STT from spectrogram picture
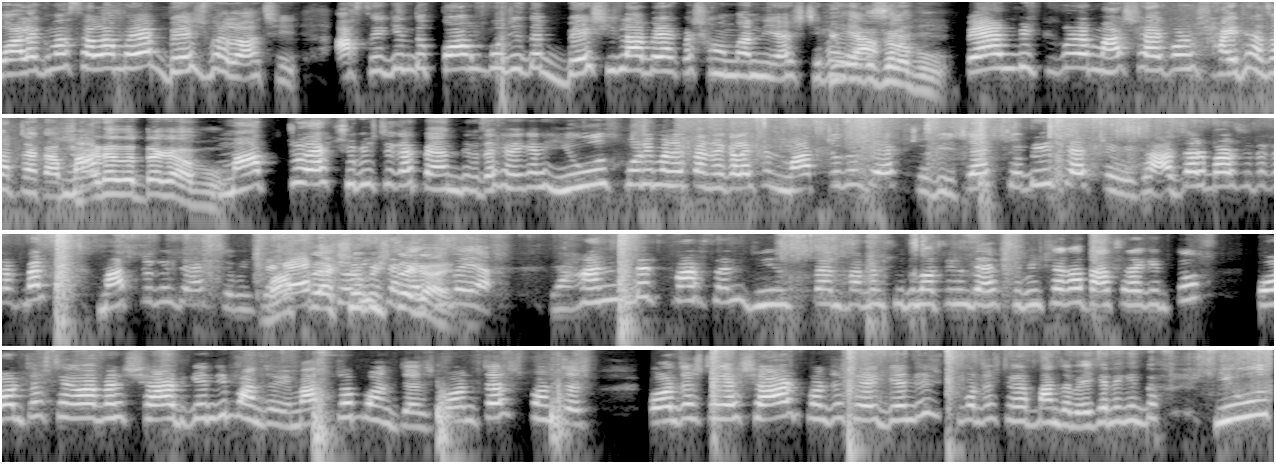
ওয়ালাইকুম আসসালাম ভাইয়া বেশ ভালো আছি। আজকে কিন্তু কম পুঁজিতে বেশি লাভের একটা সন্ধান নিয়ে আসছি ভাইয়া। বিক্রি করে মাসে এখন ষাট হাজার টাকা। ষাট হাজার টাকা আপু? মাত্র একশো বিশ টাকা প্যান্ট দিবে। দেখেন এখানে হিউজ পরিমাণে প্যান্ট কালেকশন মাত্র কিন্তু একশো বিশ একশো বিশ একশো বিশ হাজার বারোশো টাকার প্যান্ট মাত্র কিন্তু একশো বিশ টাকা। মাত্র 120 টাকায়? হান্ড্রেড পার্সেন্ট জিন্স প্যান্ট পাবেন শুধুমাত্র কিন্তু একশো বিশ টাকা তাছাড়া কিন্তু পঞ্চাশ টাকা পাবেন শার্ট গেঞ্জি পাঞ্জাবি মাত্র পঞ্চাশ পঞ্চাশ পঞ্চাশ পঞ্চাশ টাকা শার্ট পঞ্চাশ টাকা গেঞ্জি পঞ্চাশ টাকা পাঞ্জাবি। এখানে কিন্তু হিউজ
